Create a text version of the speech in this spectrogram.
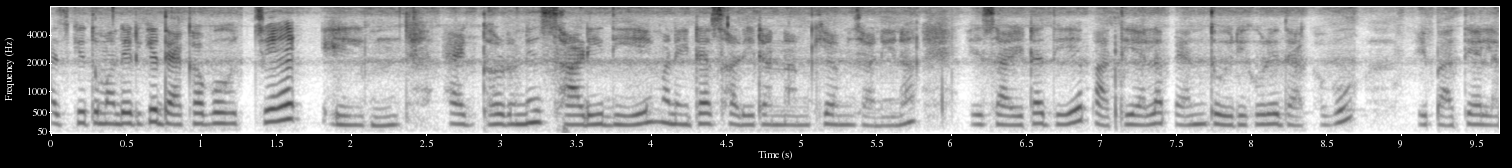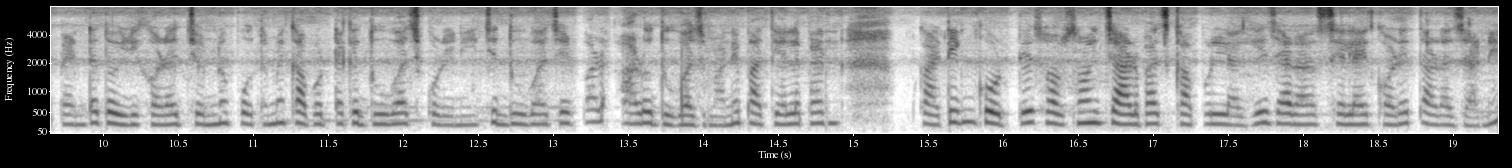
আজকে তোমাদেরকে দেখাবো হচ্ছে এই এক ধরনের শাড়ি দিয়ে মানে এটা শাড়িটার নাম কি আমি জানি না। এই শাড়িটা দিয়ে পাতিয়ালা প্যান্ট তৈরি করে দেখাবো। এই পাতিয়ালা প্যান্টটা তৈরি করার জন্য প্রথমে কাপড়টাকে দু ভাঁজ করে নিয়েছি। দু ভাঁজের পর আরও দু ভাঁজ মানে পাতিয়ালা প্যান্ট কাটিং করতে সবসময় চার ভাঁজ কাপড় লাগে যারা সেলাই করে তারা জানে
